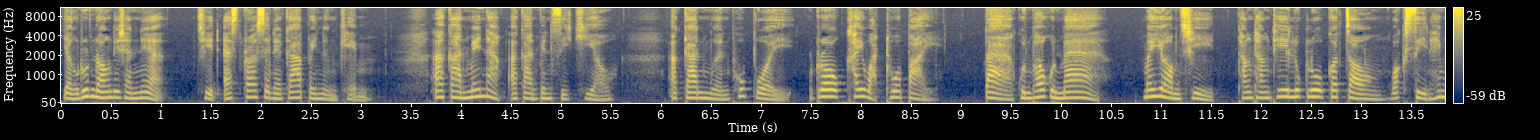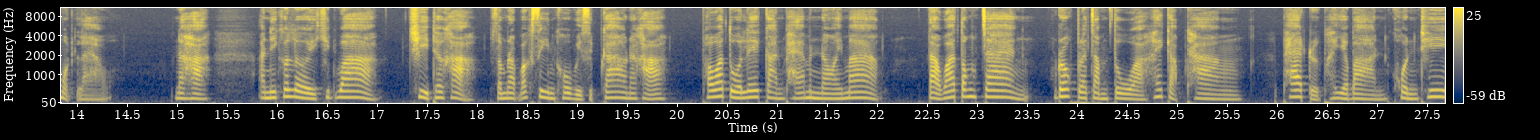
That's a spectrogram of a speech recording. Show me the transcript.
อย่างรุ่นน้องดิฉันเนี่ย ฉีดแอสตราเซเนกาไป 1 เข็ม อาการไม่หนักอาการเป็นสีเขียว อาการเหมือนผู้ป่วยโรคไข้หวัดทั่วไป แต่คุณพ่อคุณแม่ไม่ยอมฉีด ทั้งๆทที่ลูกๆก็จองวัคซีนให้หมดแล้วนะคะ อันนี้ก็เลยคิดว่า ฉีดเถอะค่ะสำหรับวัคซีนโควิด -19 นะคะ เพราะว่าตัวเลขการแพ้มันน้อยมาก แต่ว่าต้องแจ้งโรคประจำตัวให้กับทาง แพทย์หรือพยาบาลคนที่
